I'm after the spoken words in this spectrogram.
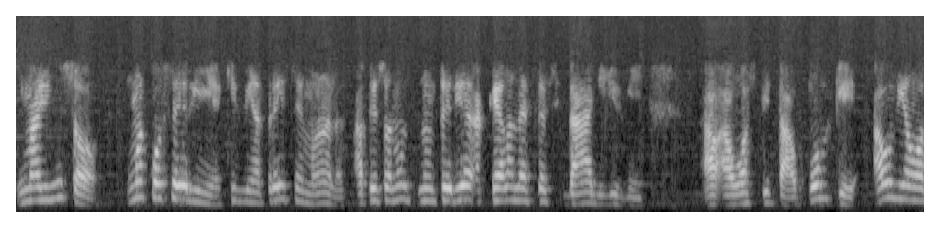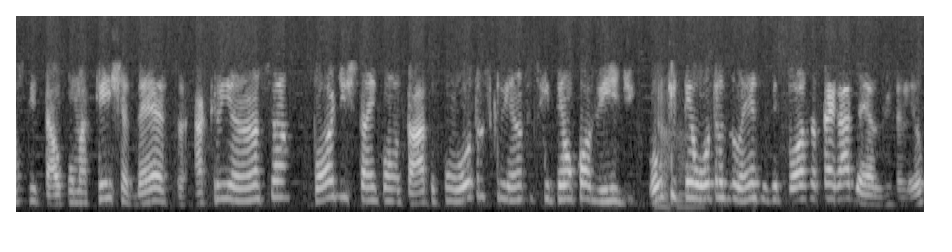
Imagine só, uma coceirinha que vinha há três semanas, a pessoa não, não teria aquela necessidade de vir ao, ao hospital. Por quê? Ao vir ao hospital com uma queixa dessa, a criança pode estar em contato com outras crianças que tenham Covid ou uhum. que tenham outras doenças e possa pegar delas, entendeu?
